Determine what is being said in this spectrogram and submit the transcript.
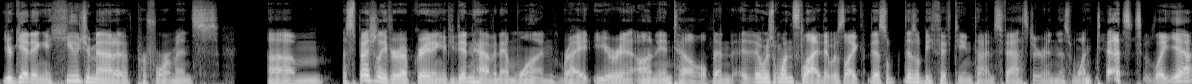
you're getting a huge amount of performance. Um, especially if you're upgrading, if you didn't have an M1, right? You're in, on Intel. Then uh, there was one slide that was like, "This will this will be 15 times faster in this one test." Like, "Yeah,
